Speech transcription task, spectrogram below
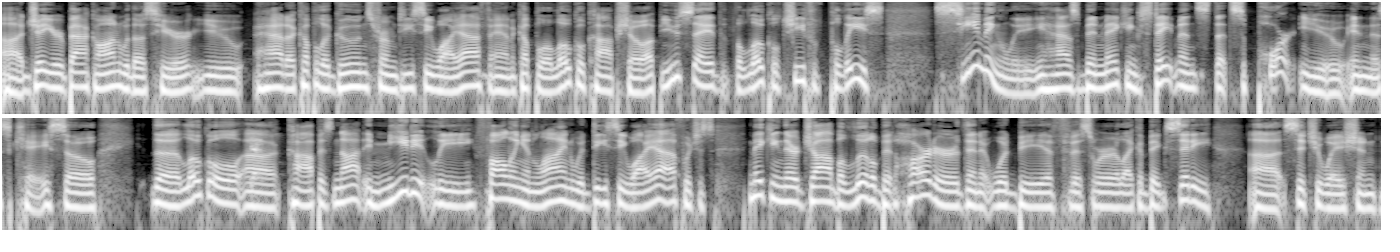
Uh, Jay, you're back on with us here. You had a couple of goons from DCYF and a couple of local cops show up. You say that the local chief of police seemingly has been making statements that support you in this case. So the local uh, cop is not immediately falling in line with DCYF, which is making their job a little bit harder than it would be if this were like a big city uh, situation.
